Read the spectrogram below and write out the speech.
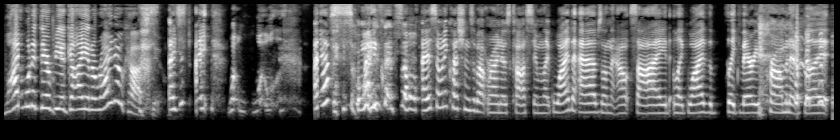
Why wouldn't there be a guy in a rhino costume I just I what, what, I have so why many is that so I have so many questions about Rhino's costume. Like why the abs on the outside? Like why the like very prominent butt?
